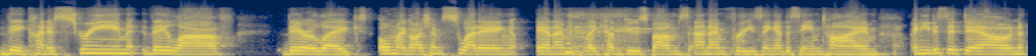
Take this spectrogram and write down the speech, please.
they kind of scream they laugh they're like, oh my gosh, I'm sweating and I'm like have goosebumps and I'm freezing at the same time. I need to sit down.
